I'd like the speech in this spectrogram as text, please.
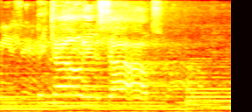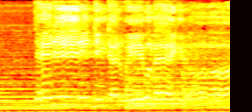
They counted us out. They didn't think that we were making love.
